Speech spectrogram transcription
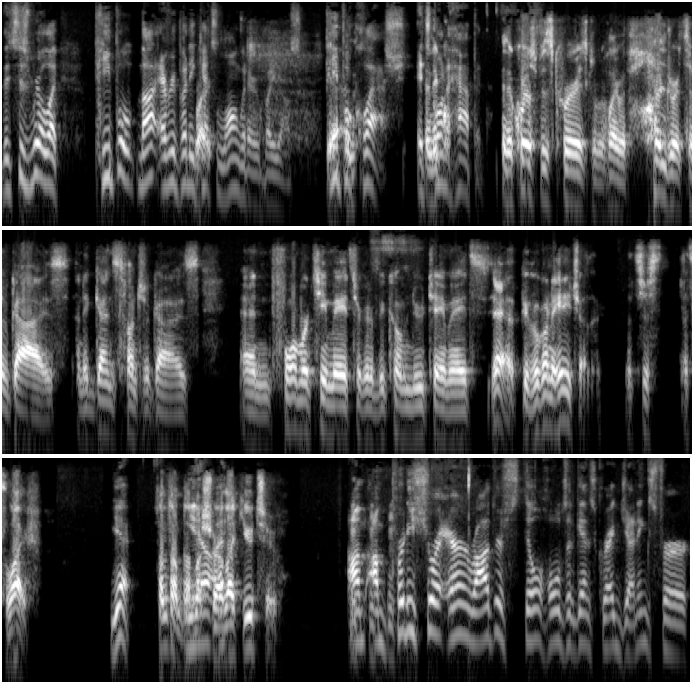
this is real life. People, not everybody Right. gets along with everybody else. People and- clash. It's and the- going to happen. in the course of his career, he's going to play with hundreds of guys and against hundreds of guys, and former teammates are going to become new teammates. Yeah, people are going to hate each other. That's just that's life. Yeah. Sometimes I'm You not know, sure I, I- like you two. I'm, I'm pretty sure Aaron Rodgers still holds it against Greg Jennings for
